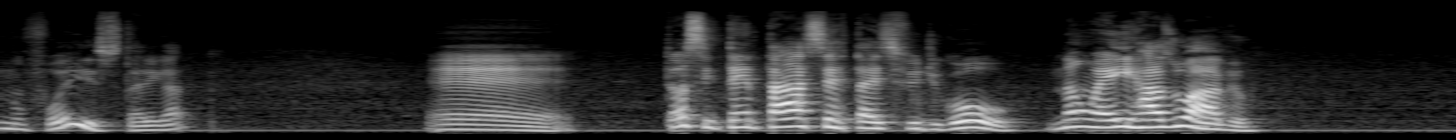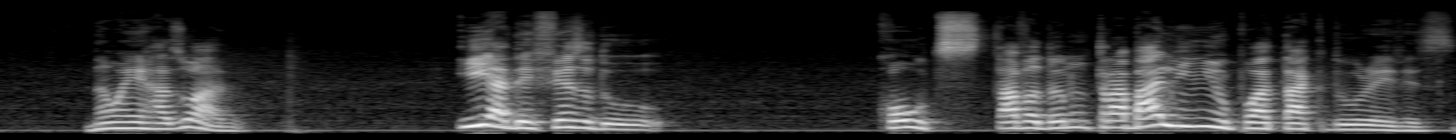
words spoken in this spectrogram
não foi isso, tá ligado? É... Então, assim, tentar acertar esse field goal não é irrazoável. Não é irrazoável. E a defesa do Colts estava dando um trabalhinho pro ataque do Ravens,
